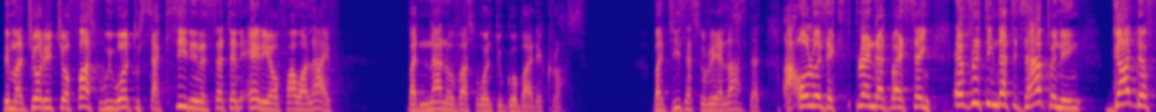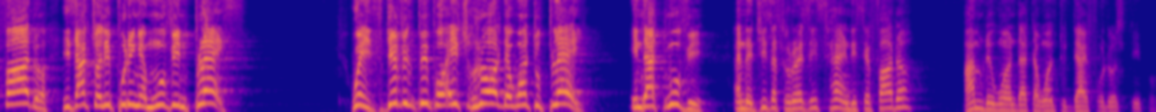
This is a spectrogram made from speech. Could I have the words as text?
the majority of us, we want to succeed in a certain area of our life, but none of us want to go by the cross. But Jesus realized that. I always explain that by saying everything that is happening, God the Father is actually putting a move in place where He's giving people each role they want to play in that movie. And Jesus raised his hand. He said, Father, I'm the one that I want to die for those people.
